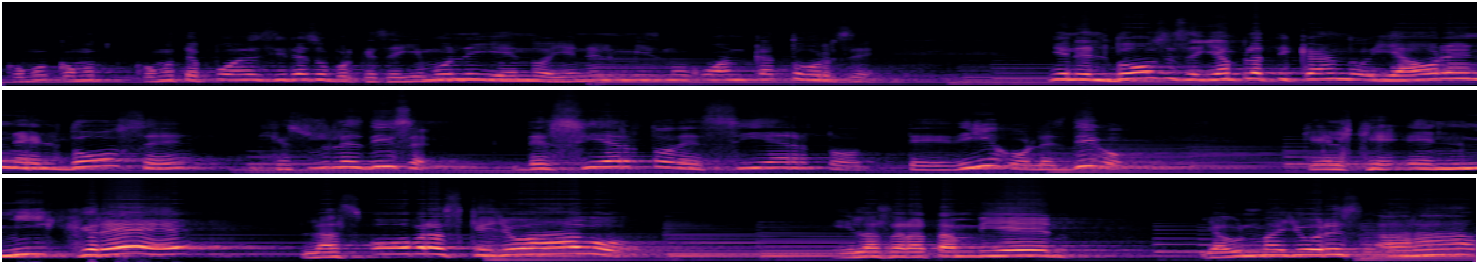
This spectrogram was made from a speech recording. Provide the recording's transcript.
¿Cómo, cómo, cómo te puedo decir eso? Porque seguimos leyendo ahí en el mismo Juan 14. Y en el 12 seguían platicando. Y ahora en el 12 Jesús les dice, de cierto, de cierto, te digo, les digo, que el que en mí cree, las obras que yo hago, y las hará también, y aún mayores hará,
